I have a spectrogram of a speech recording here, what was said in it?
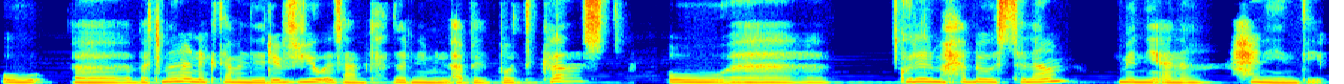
وبتمنى إنك تعمل لي review إذا عم تحضرني من Apple Podcast وكل المحبة والسلام. مني أنا حنين ديب.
